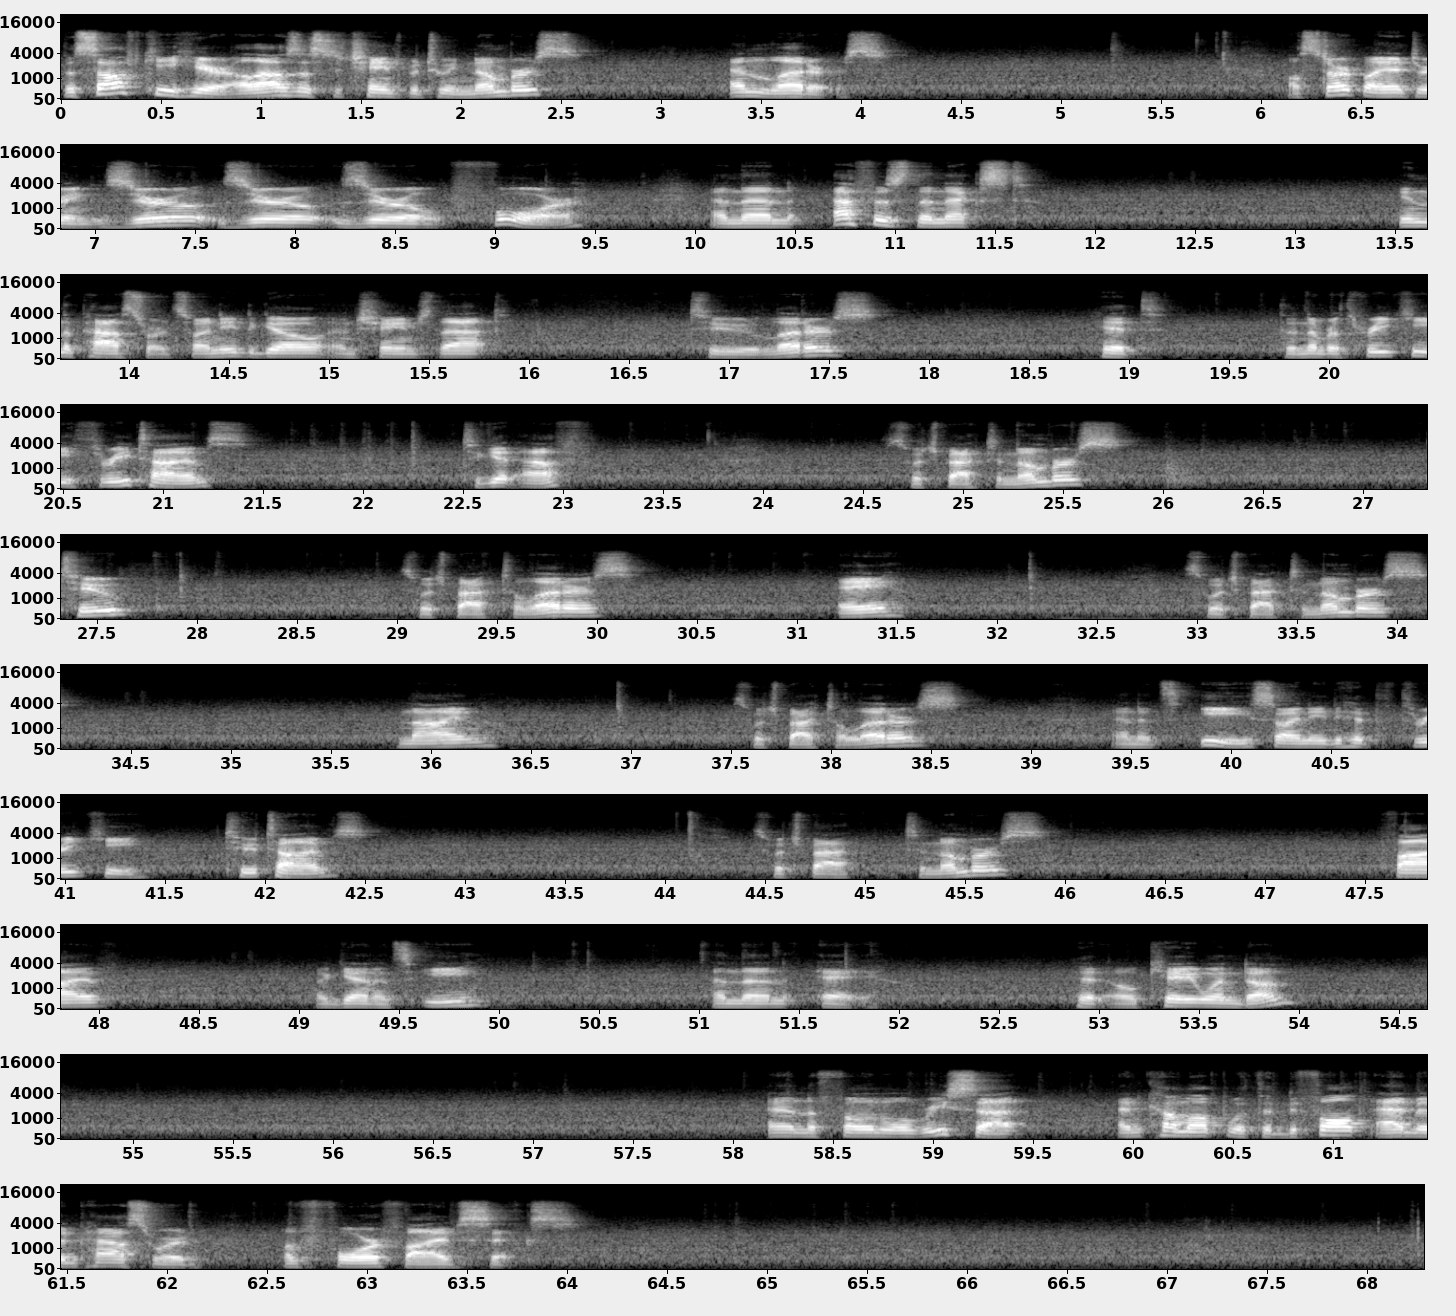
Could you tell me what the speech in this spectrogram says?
The soft key here allows us to change between numbers and letters. I'll start by entering 0004 and then F is the next in the password. So I need to go and change that to letters. Hit the number 3 key three times to get F. Switch back to numbers 2, switch back to letters, A, switch back to numbers, 9, switch back to letters, and it's E, so I need to hit the 3 key two times, switch back to numbers, 5, again it's E, and then A. Hit OK when done. And the phone will reset and come up with the default admin password of 456.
